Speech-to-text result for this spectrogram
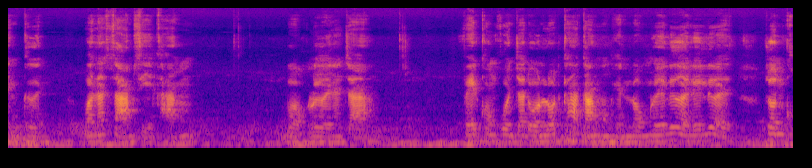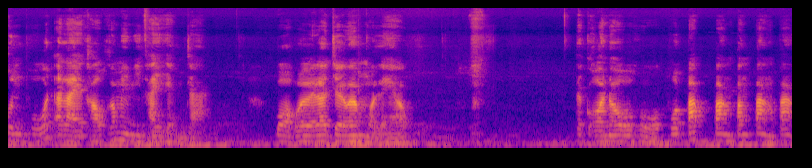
งเกินวันละสามสี่ครั้ง บอกเลยนะจ๊ะเฟซของคุณจะโดนลดค่าการมองเห็นลงเรื่อยๆเรื่อยๆ จนคุณโพสต์อะไรเขาก็ไม่มีใครเห็นจ้ะบอกเลยเราเจอมาหมดแล้ว แต่ก่อนเราโอ้โหโพสปั๊บปังปังปังปัง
